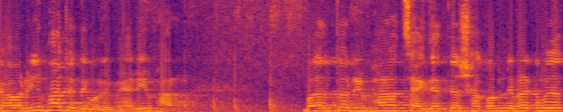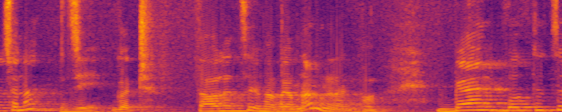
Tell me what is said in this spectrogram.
এভাবে রিভার যদি বলি ভাই রিভার বলেন তো রিভার হচ্ছে এক জাতীয় সকল রিভারকে বোঝাচ্ছে না? জি। গুড তাহলে হচ্ছে এভাবে আমরা মনে রাখব। ব্যাংক বলতে হচ্ছে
